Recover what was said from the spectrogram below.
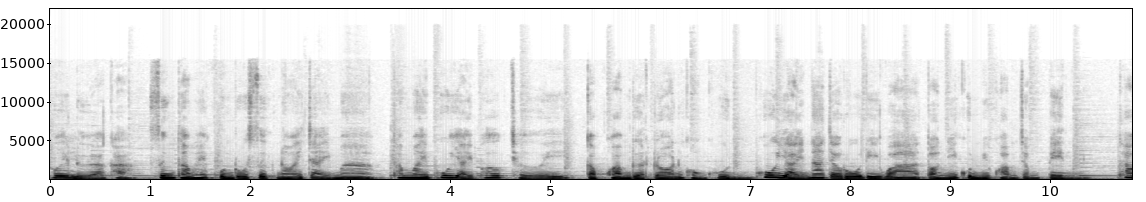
ช่วยเหลือค่ะ ซึ่งทำให้คุณรู้สึกน้อยใจมากทำไมผู้ใหญ่เพิกเฉย กับความเดือดร้อนของคุณ ผู้ใหญ่น่าจะรู้ดีว่าตอนนี้คุณมีความจำเป็น ถ้า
